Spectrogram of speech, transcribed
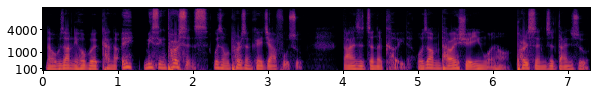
那我不知道你会不会看到，哎，missing persons，为什么 person 可以加复数？答案是真的可以的。我知道我们台湾学英文哈，person 是单数。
